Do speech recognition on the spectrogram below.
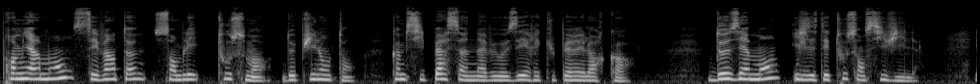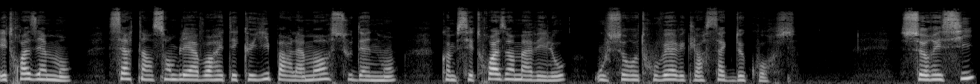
Premièrement, ces vingt hommes semblaient tous morts, depuis longtemps, comme si personne n'avait osé récupérer leur corps. Deuxièmement, ils étaient tous en civil. Et troisièmement, certains semblaient avoir été cueillis par la mort soudainement, comme ces trois hommes à vélo, ou se retrouvaient avec leurs sacs de course. Ce récit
